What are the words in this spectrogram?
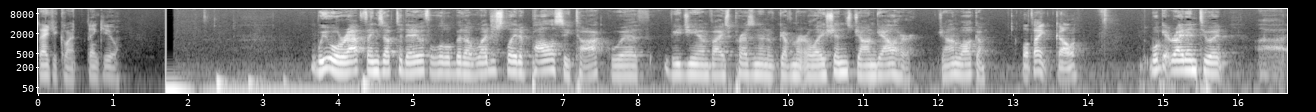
Thank you, Clint. Thank you. We will wrap things up today with a little bit of legislative policy talk with VGM Vice President of Government Relations, John Gallagher. John, welcome. Well, thank you, Colin. We'll get right into it. Uh,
